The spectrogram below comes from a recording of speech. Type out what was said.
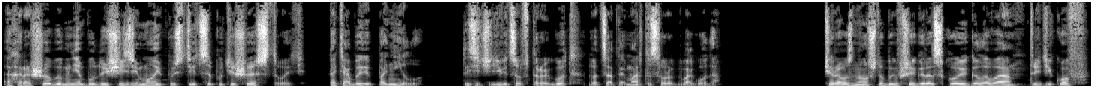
А хорошо бы мне будущей зимой пуститься путешествовать, хотя бы по Нилу. 1902 год, 20 марта, 42 года. Вчера узнал, что бывший городской голова Третьяков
